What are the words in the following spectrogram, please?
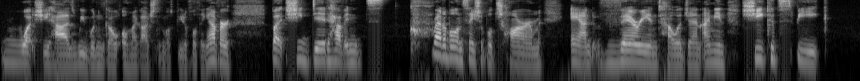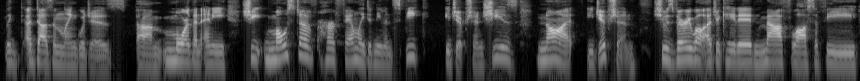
what she has we wouldn't go oh my god she's the most beautiful thing ever. But she did have incredible insatiable charm and very intelligent. I mean she could speak like a dozen languages um, more than any she most of her family didn't even speak egyptian. She is not egyptian. She was very well educated math philosophy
